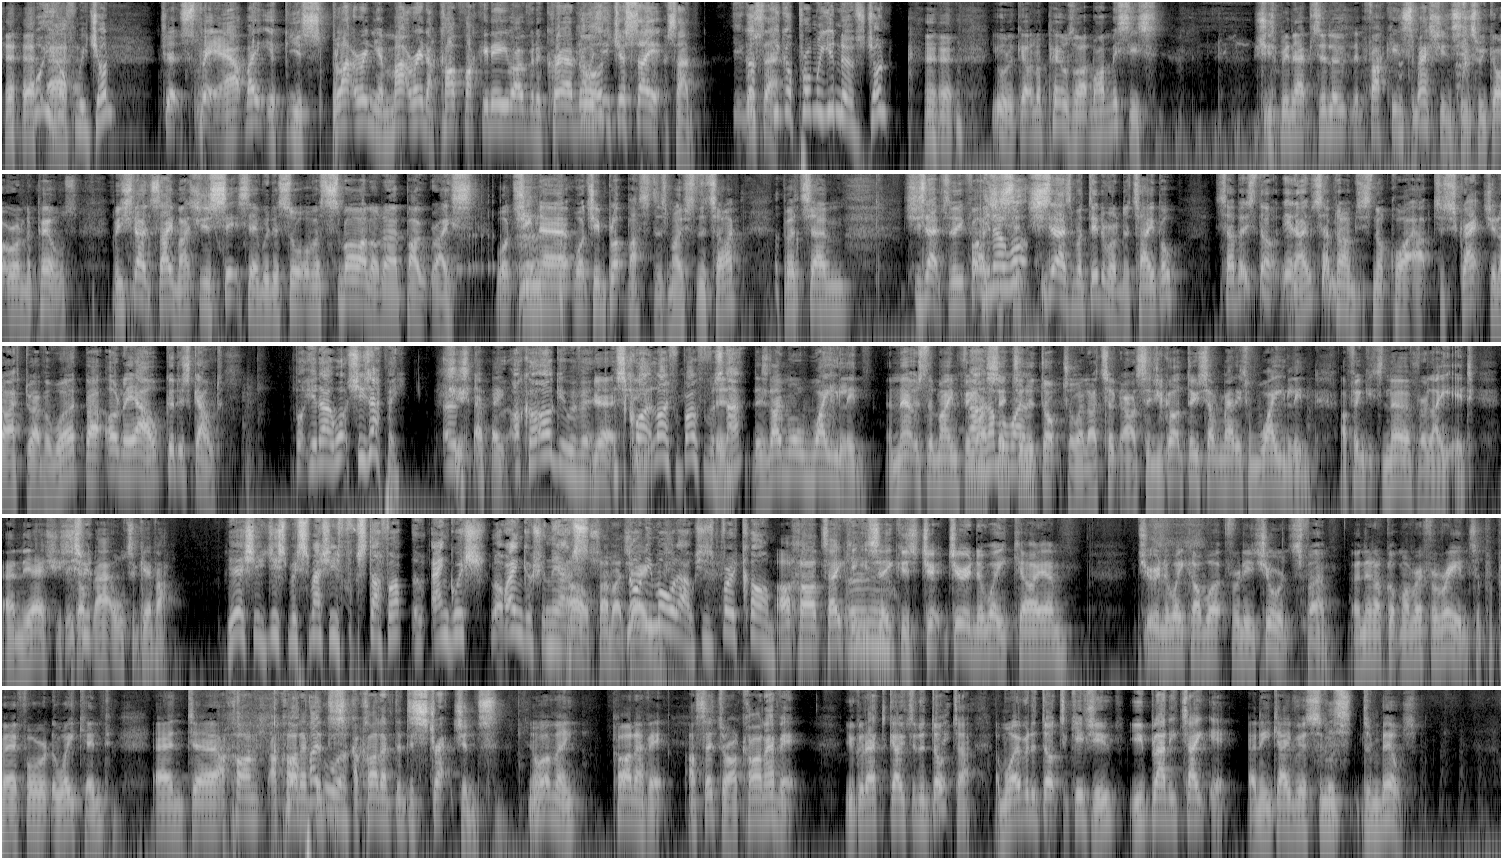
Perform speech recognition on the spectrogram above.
you got for me, John? Just spit it out, mate. You, you're spluttering, you're muttering. I can't fucking hear you over the crowd noises. Just say it, son. You What's got, that? you got a problem with your nerves, John? You ought to get on the pills like my missus. She's been absolutely fucking smashing since we got her on the pills. I mean, she don't say much. She just sits there with a sort of a smile on her boat race, watching uh, watching blockbusters most of the time. But um, she's absolutely fine. You know she, what? She still has my dinner on the table. So but it's not, you know, sometimes it's not quite up to scratch and I have to have a word. But on the whole, good as gold. But you know what? She's happy. She's happy. I can't argue with it. Yeah, it's quite life for both of us There's, now. there's no more wailing, and that was the main thing No, I no said to the doctor when I took her. I said, "You've got to do something about this wailing. I think it's nerve related." And yeah, she stopped that altogether. Yeah, she used to be smashing stuff up, anguish, a lot of anguish in the house. Oh, so much Not anymore now. She's very calm. I can't take it, you Uh. see, because du- during the week I um during the week I work for an insurance firm, and then I've got my refereeing to prepare for at the weekend, and uh, I can't I can't have the. I can't have the distractions. You know what I mean? Can't have it. I said to her, I can't have it. You're gonna have to go to the doctor, and whatever the doctor gives you, you bloody take it. And he gave her some some bills.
